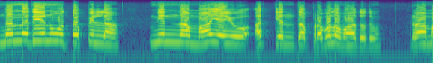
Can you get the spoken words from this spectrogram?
ನನ್ನದೇನೂ ತಪ್ಪಿಲ್ಲ. ನಿನ್ನ ಮಾಯೆಯು ಅತ್ಯಂತ ಪ್ರಬಲವಾದುದು. ರಾಮ,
